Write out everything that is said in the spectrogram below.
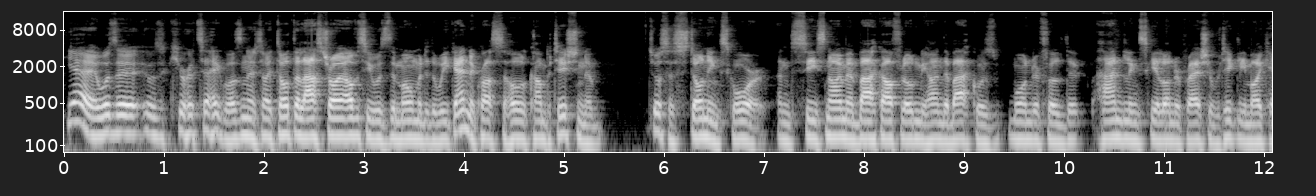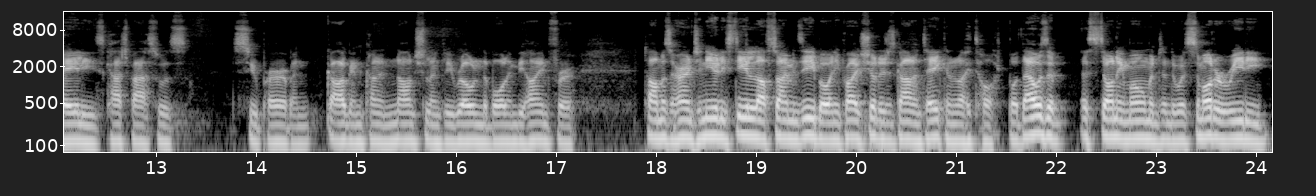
Yeah, it was a it was a curate's egg, wasn't it? I thought the last try obviously was the moment of the weekend across the whole competition. A, just a stunning score, and see Snyman back offloading behind the back was wonderful. The handling skill under pressure, particularly Mike Haley's catch pass was superb, and Goggin kind of nonchalantly rolling the ball in behind for Thomas Ahern to nearly steal it off Simon Zebo, and he probably should have just gone and taken it. I thought, but that was a, a stunning moment, and there was some other really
